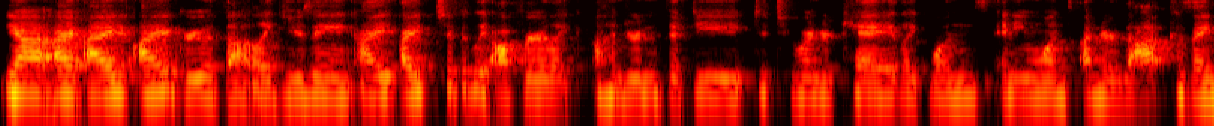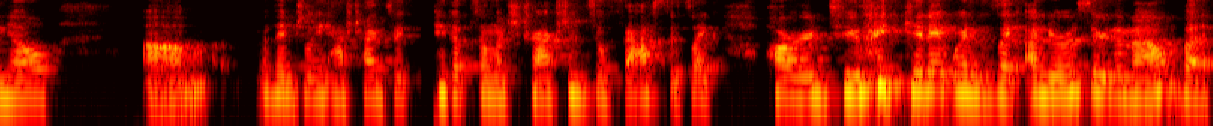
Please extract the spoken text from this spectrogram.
yeah I, I I agree with that. Like using, I I typically offer like 150 to 200k, like ones anyone's under that because I know um, eventually hashtags like pick up so much traction so fast it's like hard to like get it when it's like under a certain amount but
